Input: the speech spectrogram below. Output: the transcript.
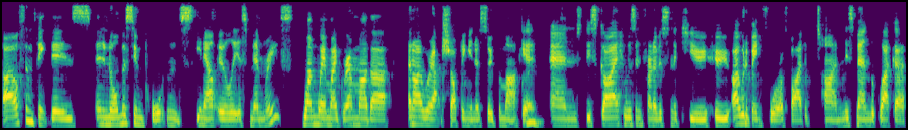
i often think there's an enormous importance in our earliest memories one where my grandmother and I were out shopping in a supermarket, mm. and this guy who was in front of us in the queue, who I would have been four or five at the time, this man looked like a,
